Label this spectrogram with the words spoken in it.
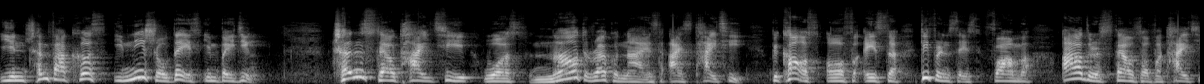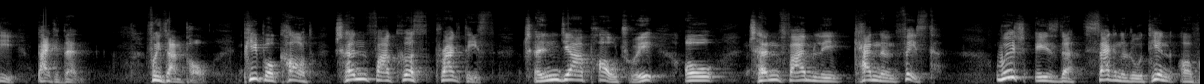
in Chen Fa Fake's initial days in Beijing, Chen style Tai Chi was not recognized as Tai Chi because of its differences from other styles of Tai Chi back then. For example, people called Chen Fa Fake's practice Chen Jia Pao Chui or Chen Family Cannon Fist, which is the second routine of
